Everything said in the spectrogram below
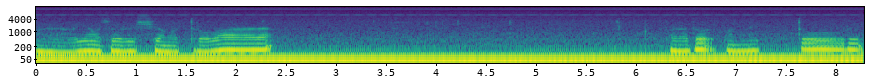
Allora, vediamo se riusciamo a trovare separatori connettori.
